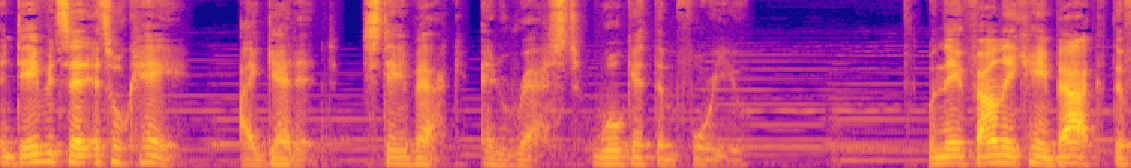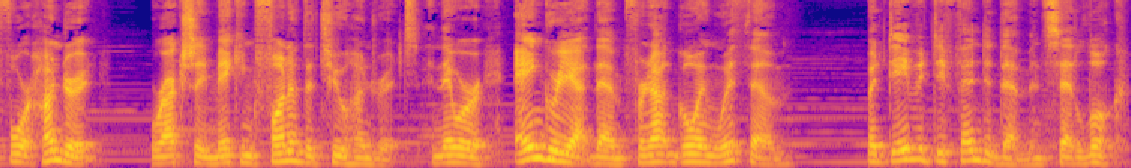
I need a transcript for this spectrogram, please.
And David said, It's okay. I get it. Stay back and rest. We'll get them for you. When they finally came back, the 400 were actually making fun of the 200s, and they were angry at them for not going with them. But David defended them and said, Look,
